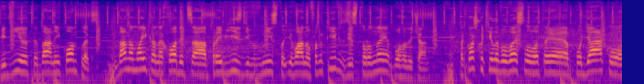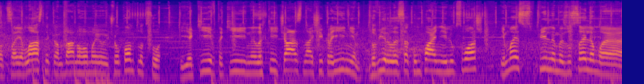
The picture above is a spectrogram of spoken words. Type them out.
відвідати даний комплекс. Дана мийка знаходиться при в'їзді в місто Івано-Франківськ зі сторони Богодичан. Також хотіли би висловити подяку це є власникам даного миючого комплексу, які в такий нелегкий час в нашій країні довірилися компанії LuxWash. І ми спільними зусиллями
